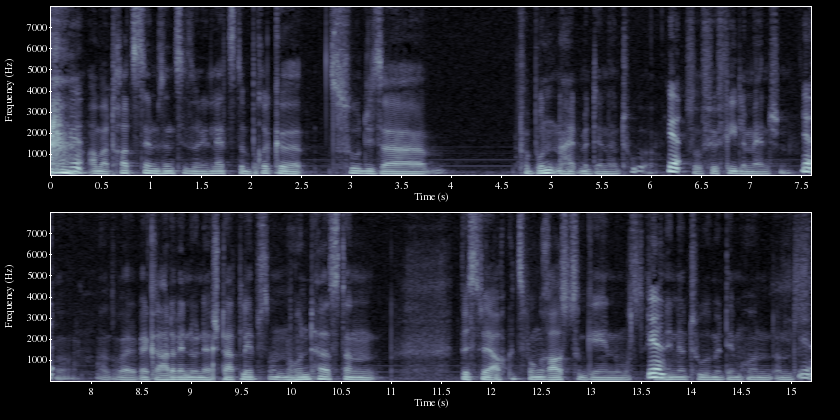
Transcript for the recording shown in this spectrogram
Ja. Aber trotzdem sind sie so die letzte Brücke zu dieser Verbundenheit mit der Natur. Ja. So für viele Menschen. Ja. So. Also weil, weil gerade wenn du in der Stadt lebst und einen Hund hast, dann bist du ja auch gezwungen rauszugehen. Du musst dich ja. in die Natur mit dem Hund und ja.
